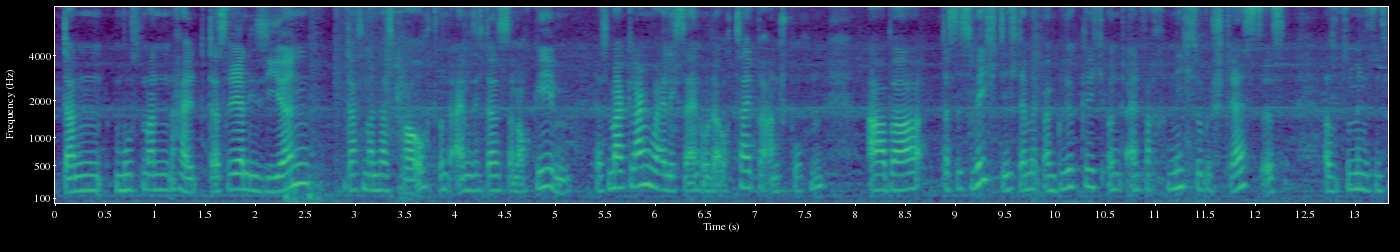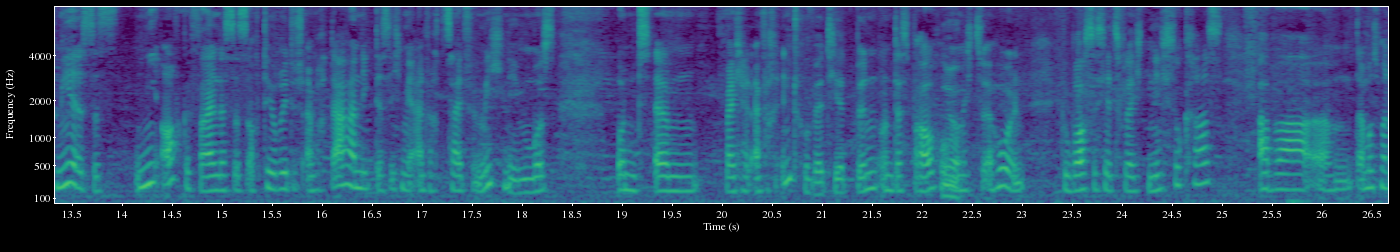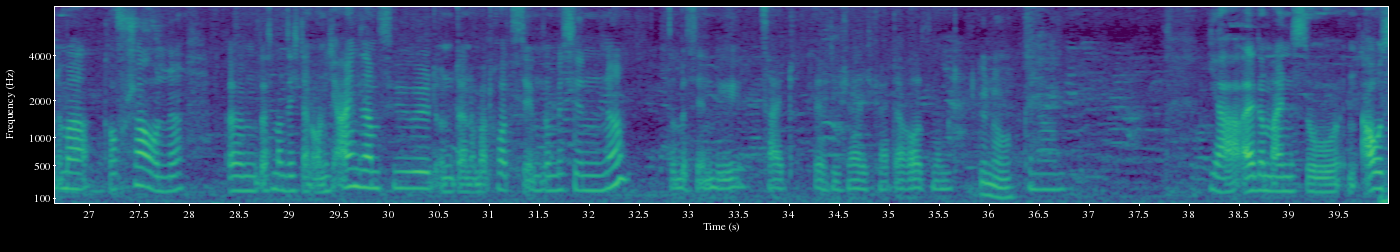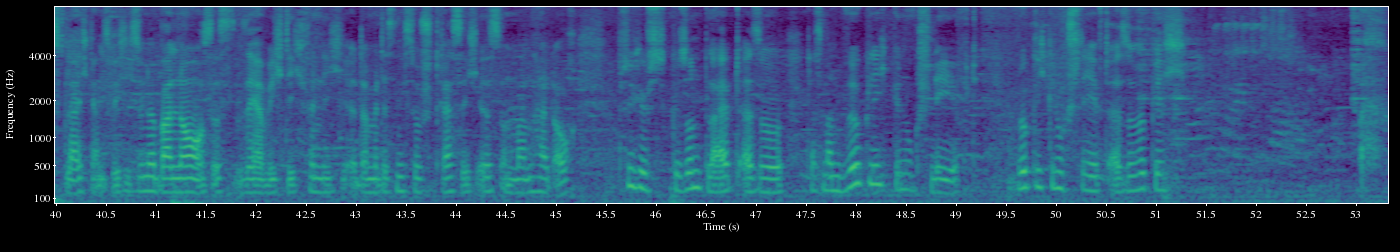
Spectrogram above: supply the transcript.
dann muss man halt das realisieren, dass man das braucht und einem sich das dann auch geben. Das mag langweilig sein oder auch Zeit beanspruchen, aber das ist wichtig, damit man glücklich und einfach nicht so gestresst ist. Also zumindest mir ist es nie aufgefallen, dass das auch theoretisch einfach daran liegt, dass ich mir einfach Zeit für mich nehmen muss. Und ähm, weil ich halt einfach introvertiert bin und das brauche, um Ja. mich zu erholen. Du brauchst es jetzt vielleicht nicht so krass, aber ähm, da muss man immer drauf schauen, ne? ähm, dass man sich dann auch nicht einsam fühlt und dann aber trotzdem so ein bisschen, ne? so ein bisschen die Zeit, äh, die Schnelligkeit da rausnimmt. Genau. Genau. Ja, allgemein ist so ein Ausgleich ganz wichtig. So eine Balance ist sehr wichtig, finde ich, damit es nicht so stressig ist und man halt auch psychisch gesund bleibt. Also, dass man wirklich genug schläft. Wirklich genug schläft. Also wirklich,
